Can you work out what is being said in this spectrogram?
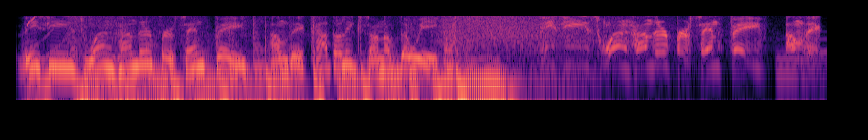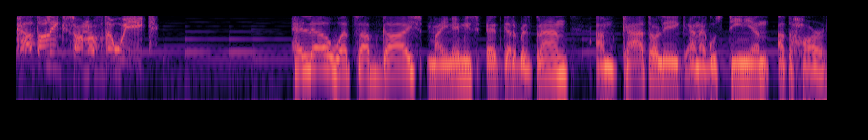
This is 100% Faith on the Catholic Son of the Week. This is 100% Faith on the Catholic Son of the Week. Hello, what's up, guys? My name is Edgar Beltran. I'm Catholic and Augustinian at heart.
